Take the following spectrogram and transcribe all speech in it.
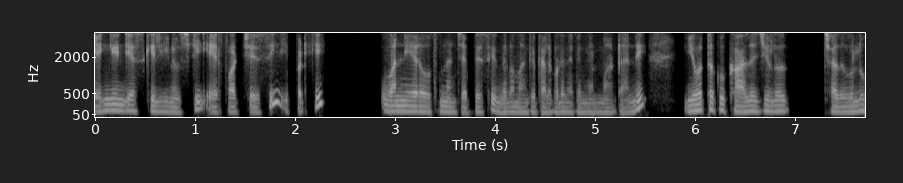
యంగ్ ఇండియా స్కిల్ యూనివర్సిటీ ఏర్పాటు చేసి ఇప్పటికీ వన్ ఇయర్ అవుతుందని చెప్పేసి ఇందులో మనకి తెలపడం జరిగింది అనమాట అండి. యువతకు కాలేజీలో చదువులు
